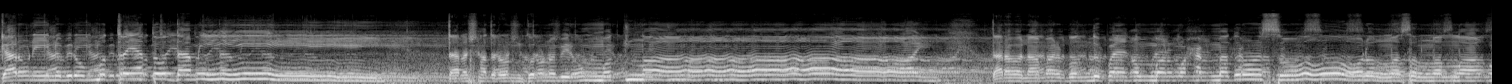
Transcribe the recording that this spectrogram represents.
কারণ এই নবীর উম্মতটা এত দামি। তারা সাধারণ কোন নবীর উম্মত নয়। তারা হলো আমার বন্ধু পয়গম্বর মুহাম্মদুর রাসূলুল্লাহ সাল্লাল্লাহু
